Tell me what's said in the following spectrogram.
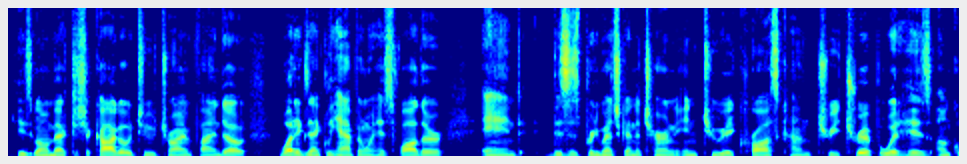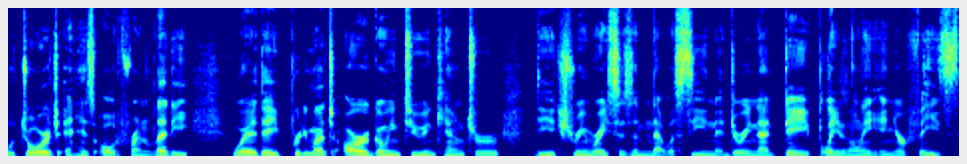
He's going back to Chicago to try and find out what exactly happened with his father, and this is pretty much going to turn into a cross country trip with his uncle George and his old friend Leti, where they pretty much are going to encounter the extreme racism that was seen during that day blatantly in your face.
